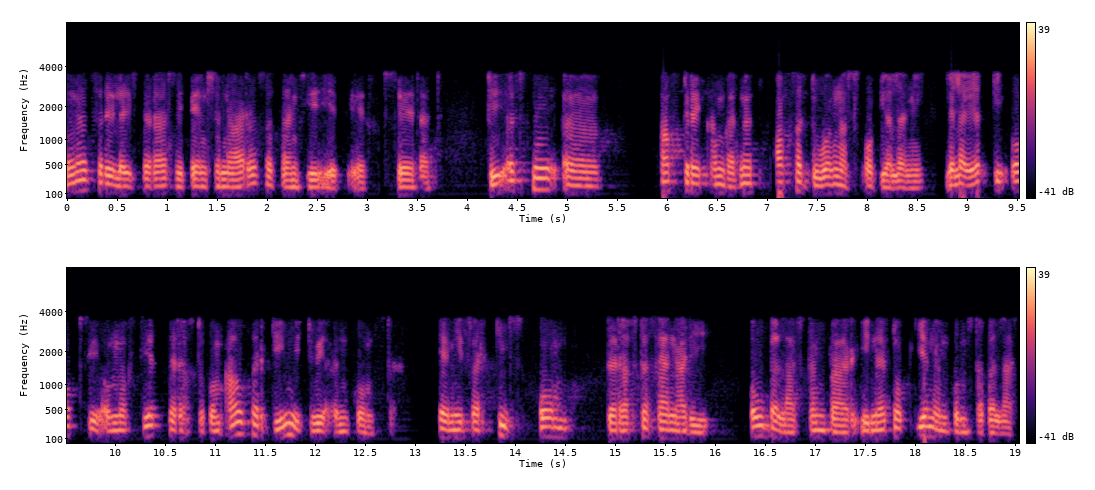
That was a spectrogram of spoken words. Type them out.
net vir die luisteraars, die pensionaars op van GEPF sê dat die is nie 'n uh, aftrekking wat net afgedwing is op julle nie. Julle het die opsie om nog steeds terug te kom al verdien jy twee inkomste en jy verkies om terug te gaan na die belasting waar jy net op een inkomste belas.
